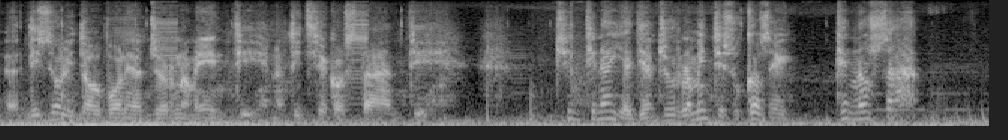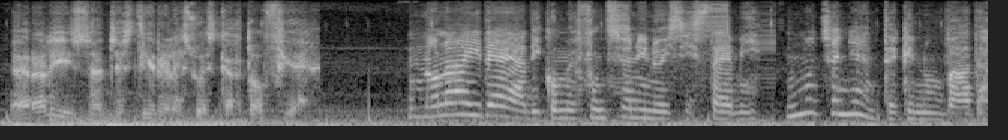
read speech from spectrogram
Eh, Di solito vuole aggiornamenti, notizie costanti. Centinaia di aggiornamenti su cose che non sa. Era Lisa a gestire le sue scartoffie. Non ha idea di come funzionino i sistemi. Non c'è niente che non vada.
